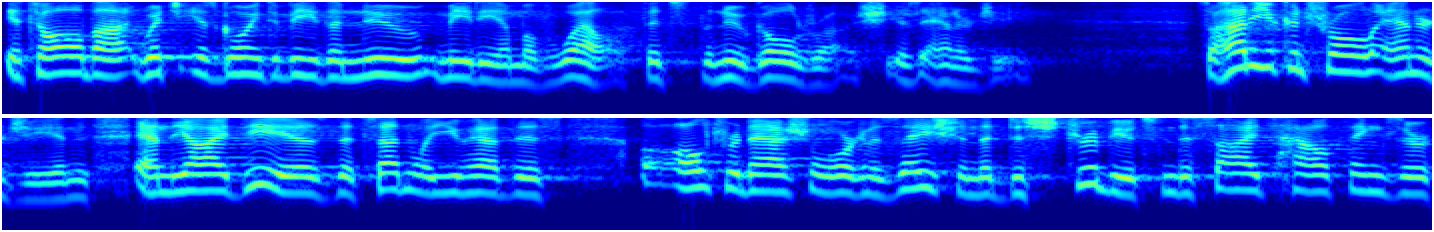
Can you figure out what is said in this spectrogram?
It's all about which is going to be the new medium of wealth. It's the new gold rush, is energy. So, how do you control energy? And, and the idea is that suddenly you have this ultranational organization that distributes and decides how things are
